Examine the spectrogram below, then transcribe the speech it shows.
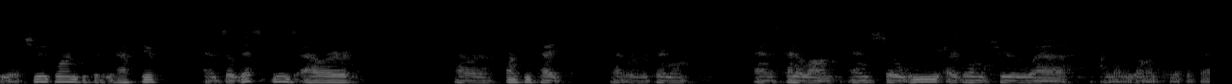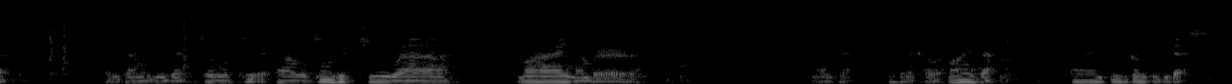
we'll choose one because we have to. And so this is our our funky type that we're returning, and it's kind of long. And so we are going to, uh, you know, we don't like to look at that every time we use it. So we'll uh, we'll change it to uh, my number, my vec. I'm going to call it my vec, and it's going to do this.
